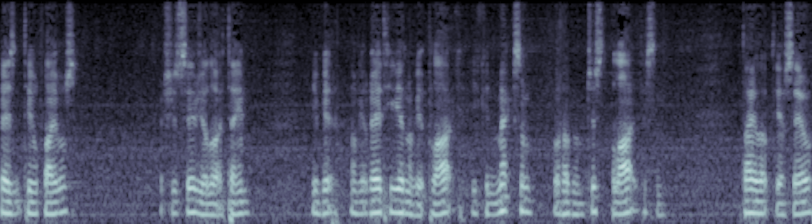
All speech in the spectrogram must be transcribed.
pheasant tail fibres, which should save you a lot of time. You get I'll get red here and I'll get black. You can mix them or have them just black, just and dial up to yourself.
